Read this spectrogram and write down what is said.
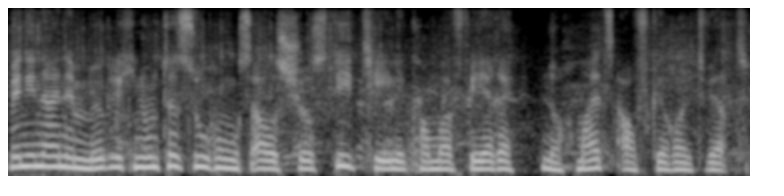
wenn in einem möglichen Untersuchungsausschuss die Telekom-Affäre nochmals aufgerollt wird.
